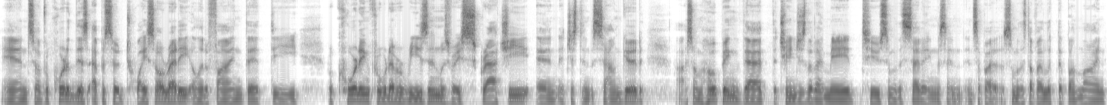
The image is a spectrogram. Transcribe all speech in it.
And so i've recorded this episode twice already only to find that the recording for whatever reason was very scratchy and it just didn't sound good uh, so I'm hoping that the changes that I made to some of the settings and, and some, some of the stuff I looked up online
